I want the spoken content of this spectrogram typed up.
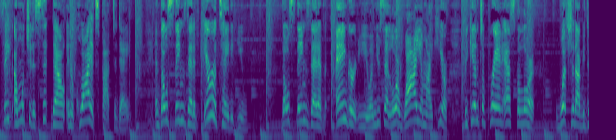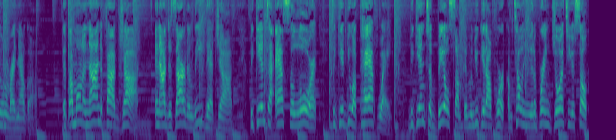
think, I want you to sit down in a quiet spot today. And those things that have irritated you, those things that have angered you, and you said, Lord, why am I here? Begin to pray and ask the Lord, what should I be doing right now, God? If I'm on a nine to five job and I desire to leave that job, begin to ask the Lord to give you a pathway. Begin to build something when you get off work. I'm telling you, it'll bring joy to your soul.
